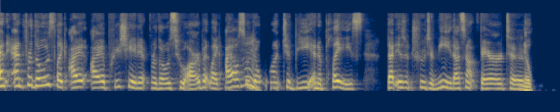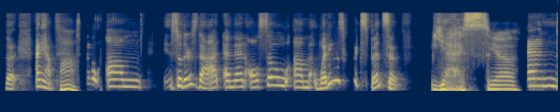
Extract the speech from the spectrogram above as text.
And and for those like I I appreciate it for those who are, but like I also Mhm. don't want to be in a place that isn't true to me. That's not fair to nope. the anyhow. Ah. So um so there's that. And then also um weddings are expensive. Yes. Yeah. And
